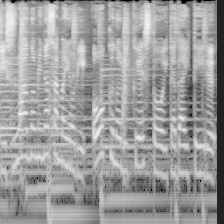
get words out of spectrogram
リスナーの皆様より多くのリクエストをいただいている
